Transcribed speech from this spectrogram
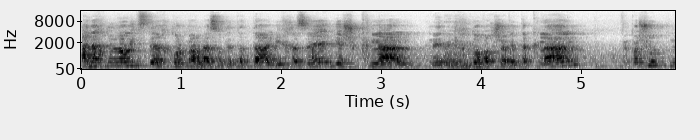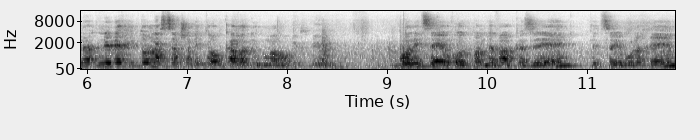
אנחנו לא נצטרך כל פעם לעשות את התהליך הזה, יש כלל, נכתוב עכשיו את הכלל, ופשוט נלך איתו, נעשה עכשיו איתו כמה דוגמאות. בואו נצייר עוד פעם דבר כזה, תציירו לכם.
